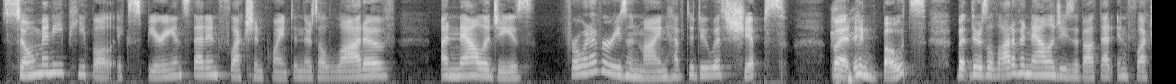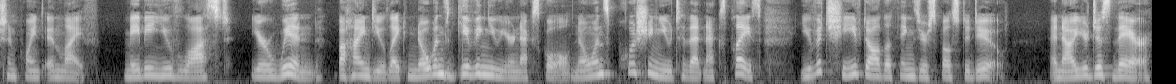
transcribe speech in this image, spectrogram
So many people experience that inflection point and there's a lot of analogies. For whatever reason mine have to do with ships but in boats but there's a lot of analogies about that inflection point in life. Maybe you've lost your wind behind you. Like no one's giving you your next goal, no one's pushing you to that next place. You've achieved all the things you're supposed to do. And now you're just there.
